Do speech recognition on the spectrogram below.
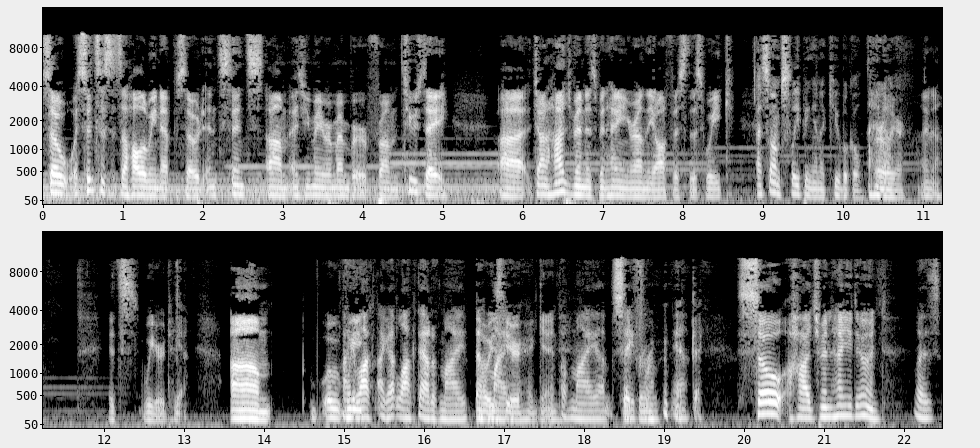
So, since this is a Halloween episode, and since, um, as you may remember from Tuesday, uh, John Hodgman has been hanging around the office this week. I saw him sleeping in a cubicle I know, earlier. I know. It's weird. Yeah. Um, w- I, we, locked, I got locked out of my of oh, he's my, here again. of my um, safe, room. Yeah, okay. So, Hodgman, how you doing? Was-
